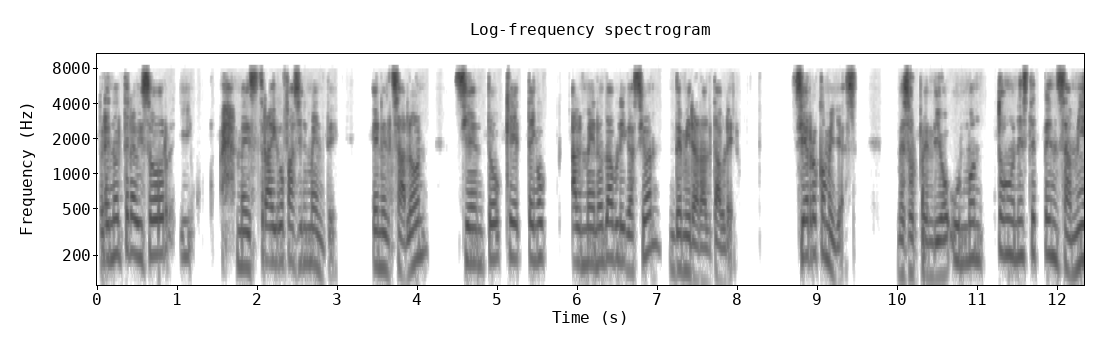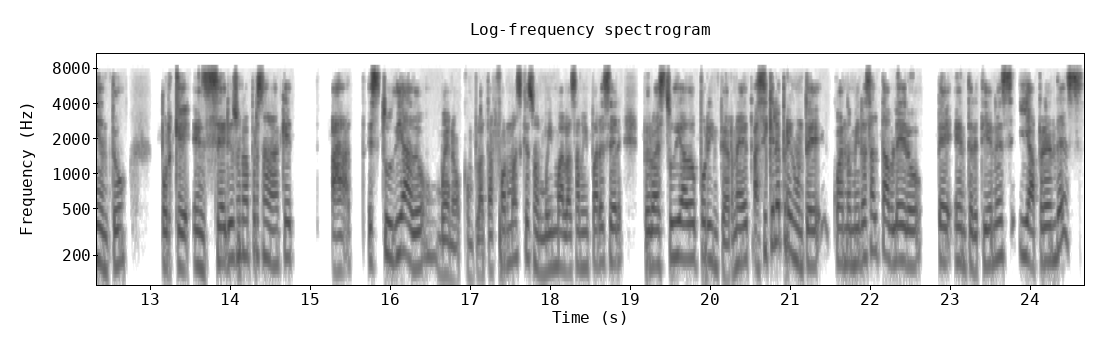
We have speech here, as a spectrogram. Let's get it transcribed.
prendo el televisor y ah, me distraigo fácilmente. En el salón siento que tengo al menos la obligación de mirar al tablero. Cierro comillas. Me sorprendió un montón este pensamiento porque en serio es una persona que ha estudiado, bueno, con plataformas que son muy malas a mi parecer, pero ha estudiado por internet. Así que le pregunté, cuando miras al tablero, ¿te entretienes y aprendes?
